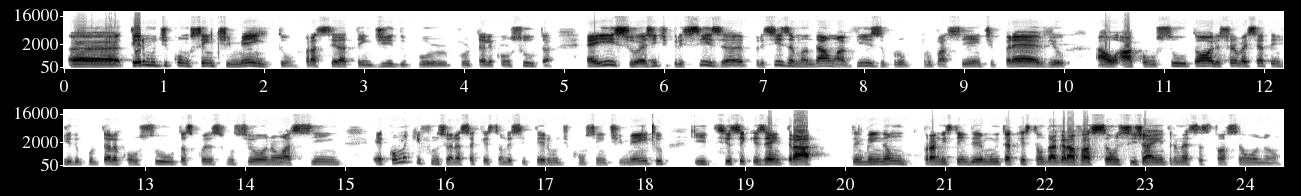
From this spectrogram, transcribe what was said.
uh, termo de consentimento para ser atendido por, por teleconsulta. É isso? A gente precisa, precisa mandar um aviso para o paciente prévio a, a, consulta, olha, o senhor vai ser atendido por teleconsulta, as coisas funcionam assim. É, como é que funciona essa questão desse termo de consentimento? E se você quiser entrar, também não para não estender muito a questão da gravação, se já entra nessa situação ou não.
